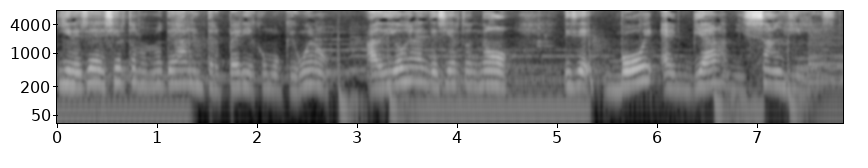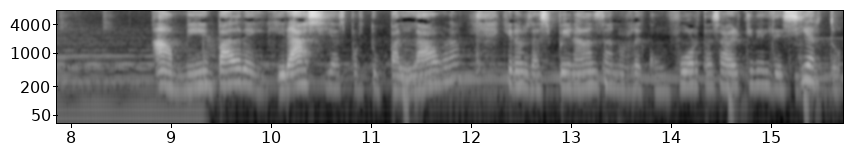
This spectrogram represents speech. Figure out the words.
Y en ese desierto no nos deja la intemperie, como que bueno, adiós en el desierto, no. Dice, voy a enviar a mis ángeles. Amén, Padre, gracias por tu palabra que nos da esperanza, nos reconforta, saber que en el desierto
